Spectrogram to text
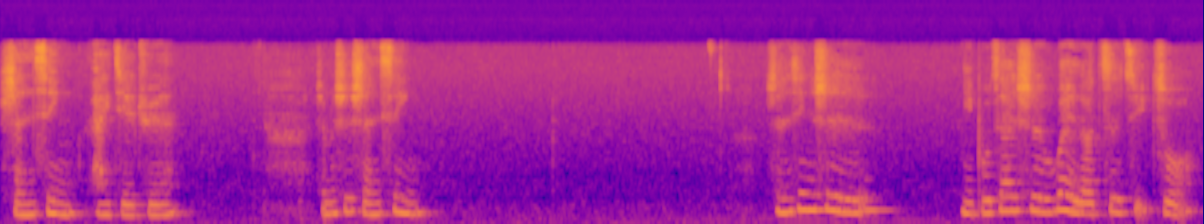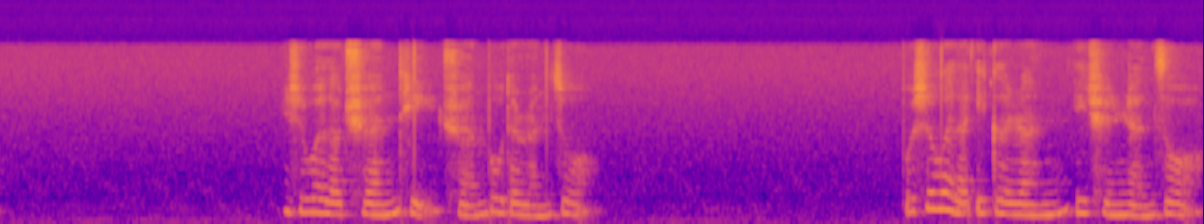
神性来解决。什么是神性？神性是，你不再是为了自己做，你是为了全体、全部的人做，不是为了一个人、一群人做，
